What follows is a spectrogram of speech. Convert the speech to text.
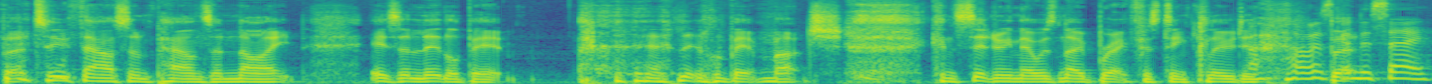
but two thousand pounds a night is a little bit. a little bit much, considering there was no breakfast included. I was going to say.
